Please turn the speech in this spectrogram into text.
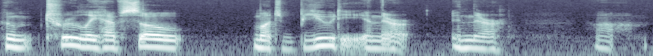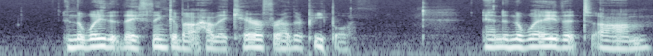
whom truly have so much beauty in their in their uh, in the way that they think about how they care for other people. And in the way that um,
